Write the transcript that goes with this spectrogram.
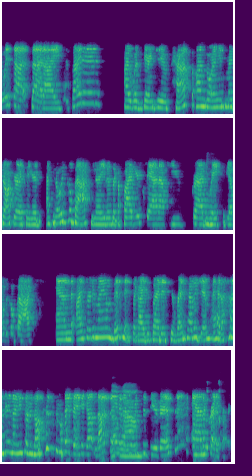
with that said, I decided I was going to pass on going into my doctorate. I figured I can always go back. You know, there's like a five year span after you graduate to be able to go back. And I started my own business. Like I decided to rent out a gym. I had $197 in my bank account, not saying oh, that everyone should do this, and a credit card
